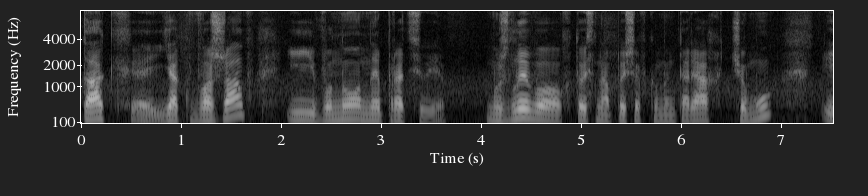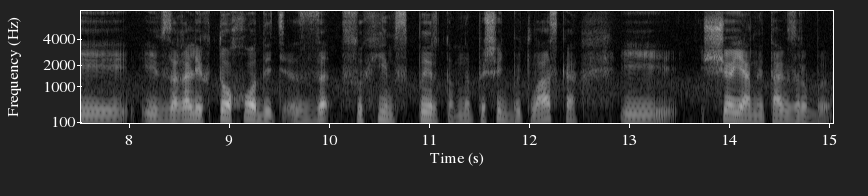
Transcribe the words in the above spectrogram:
так, е, як вважав, і воно не працює. Можливо, хтось напише в коментарях, чому. І, і взагалі, хто ходить з сухим спиртом, напишіть, будь ласка, і що я не так зробив.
